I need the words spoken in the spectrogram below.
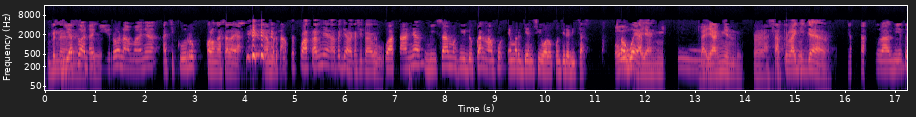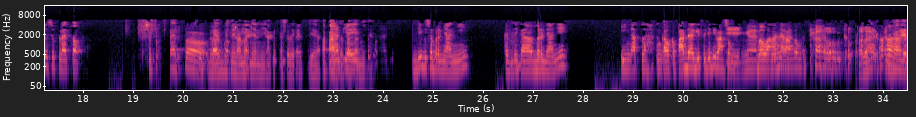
Bener. Dia tuh ada tuh. hero namanya Acikuruk kalau nggak salah ya. Yang pertama Kekuatannya apa aja kasih tahu. kekuatannya bisa menghidupkan lampu emergency walaupun tidak dicas. Oh, Tau gue ya. Bayangin, bayangin lu. Nah, satu lagi Jal. Yang satu lagi itu Supleto. Supleto. Bagus nih namanya nih. Aku ngeselin. Ya, Nah, apa dia kekuatannya? itu dia bisa bernyanyi. Ketika Hmm. bernyanyi ingatlah engkau kepada gitu. Jadi langsung Ingat bawaannya gua langsung kau Bawaannya kepada Tuhan ya.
